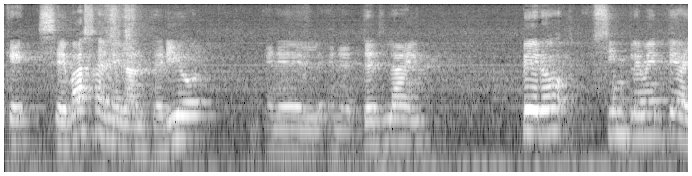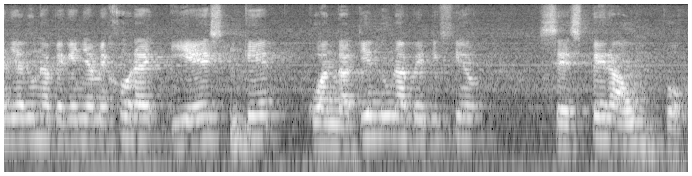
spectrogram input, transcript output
que se basa en el anterior, en el, en el deadline, pero simplemente añade una pequeña mejora y es que cuando atiende una petición se espera un poco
